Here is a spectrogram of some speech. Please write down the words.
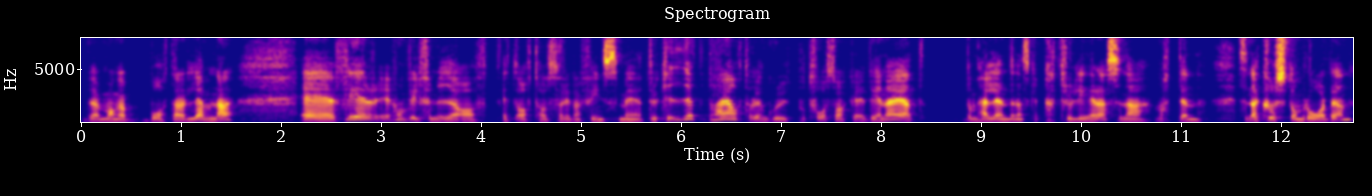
där många båtar lämnar. Eh, fler, eh, hon vill förnya av, ett avtal som redan finns med Turkiet. De här avtalen går ut på två saker. Det ena är att de här länderna ska patrullera sina vatten, sina kustområden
